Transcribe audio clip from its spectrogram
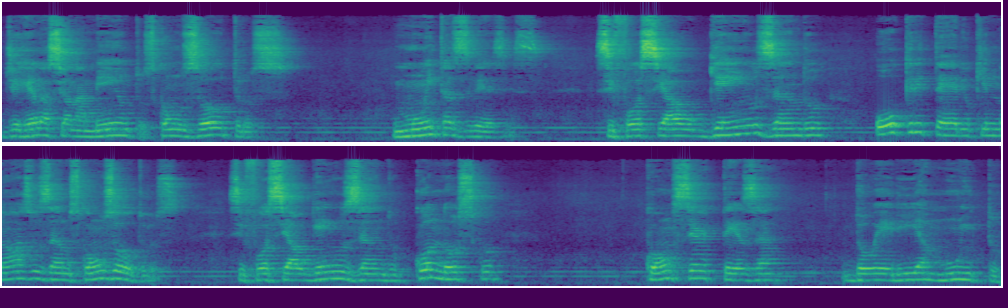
de relacionamentos com os outros, muitas vezes, se fosse alguém usando o critério que nós usamos com os outros, se fosse alguém usando conosco, com certeza doeria muito.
